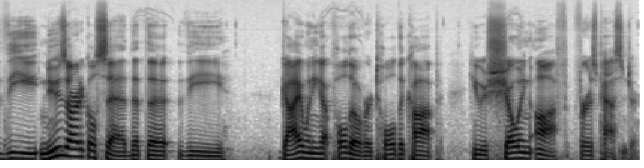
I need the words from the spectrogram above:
The news article said that the the guy, when he got pulled over, told the cop he was showing off for his passenger.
